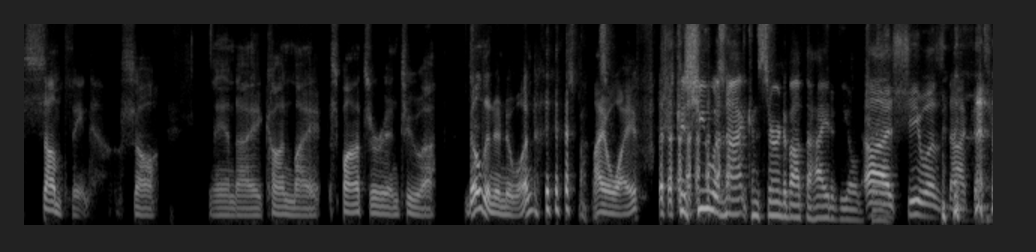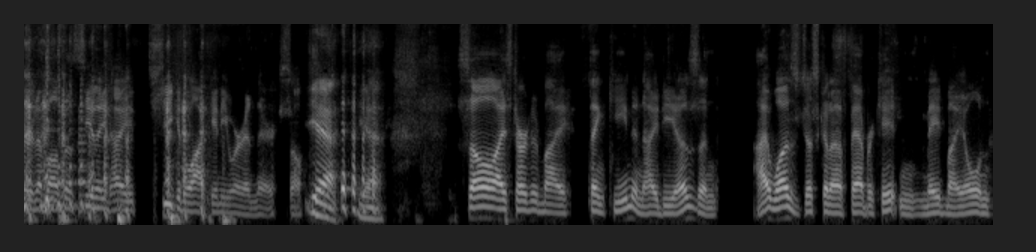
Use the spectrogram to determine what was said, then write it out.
something. So, and I conned my sponsor into uh, building a new one. my wife. Because she was not concerned about the height of the old Uh, she was not concerned about the ceiling height. She could walk anywhere in there. So, yeah. Yeah. so I started my thinking and ideas, and I was just gonna fabricate and made my own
